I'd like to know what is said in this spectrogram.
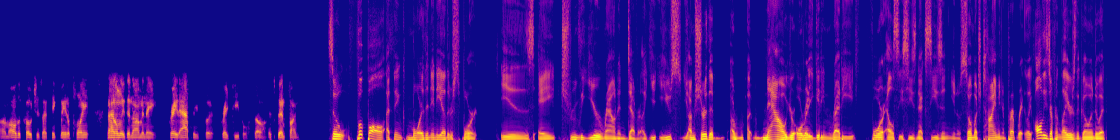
Um, all the coaches, I think, made a point not only to nominate great athletes, but great people. So it's been fun. So football, I think, more than any other sport, is a truly year-round endeavor. Like you, you I'm sure that uh, now you're already getting ready for LCC's next season. You know, so much timing and preparation, like all these different layers that go into it.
